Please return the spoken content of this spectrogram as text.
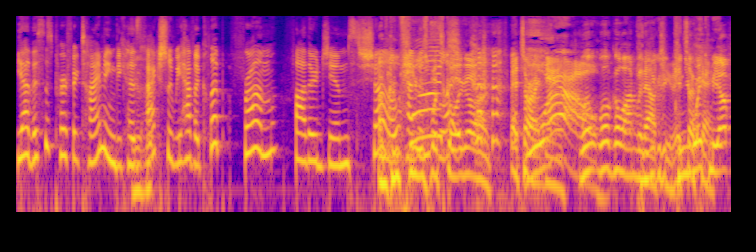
Yeah, this is perfect timing because actually we have a clip from Father Jim's show. I'm confused. Heaven's What's going on? It's all right, Wow. Danny. We'll, we'll go on without Can you. you, can It's you wake me up?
